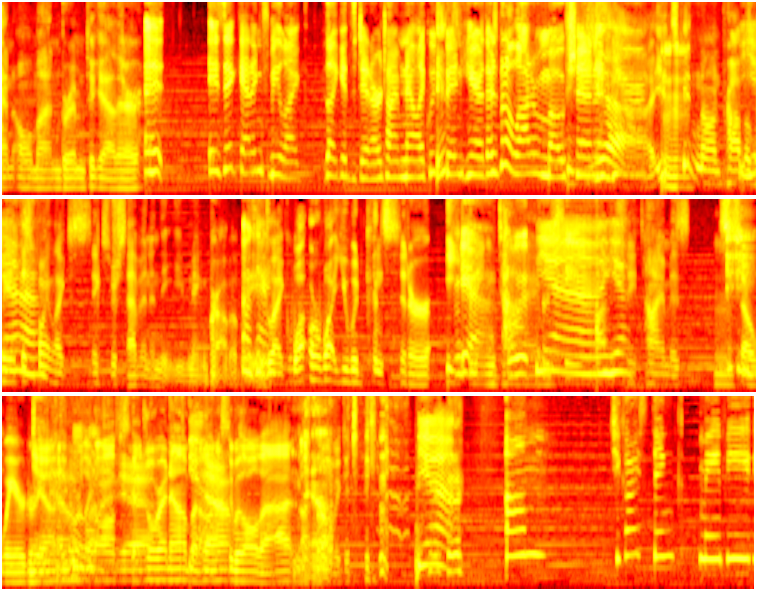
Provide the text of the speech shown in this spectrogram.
and Olma and Brim together. Is it getting to be like like it's dinner time now? Like we've It's- been here. There's been a lot of emotion yeah, in here. it's Mhm. getting on probably at this point like six or seven in the evening, probably Okay. like what or what you would consider evening Yeah, time. we would perceive. Yeah, Obviously, yeah. time is so weird right Yeah, I now. we're like off Yeah. schedule right now, but Yeah. honestly, with all that, I Yeah. probably could take a nap. Yeah. um, do you guys think maybe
